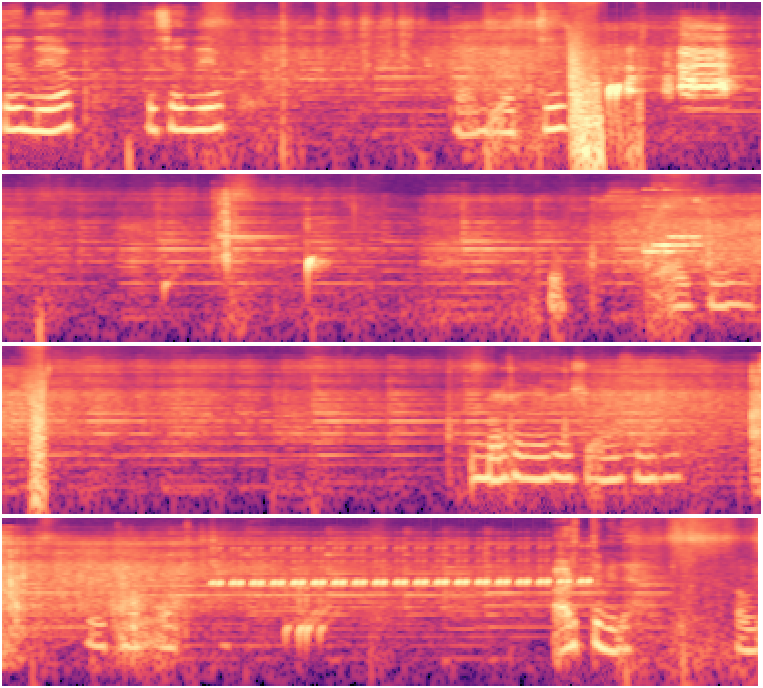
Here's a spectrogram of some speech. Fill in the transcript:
Sen de yap. Ve sen de yap. Tamam yaptı. Yok. Bakın arkadaşlar oldu. Evet, arttı. Bile. Tamam.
